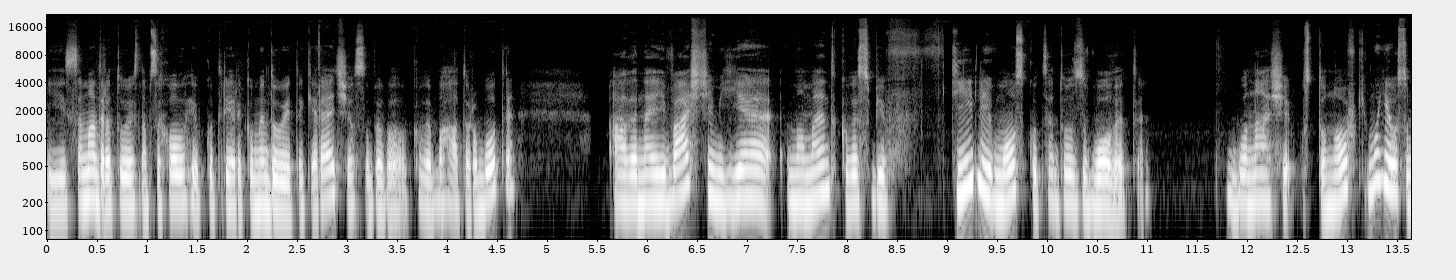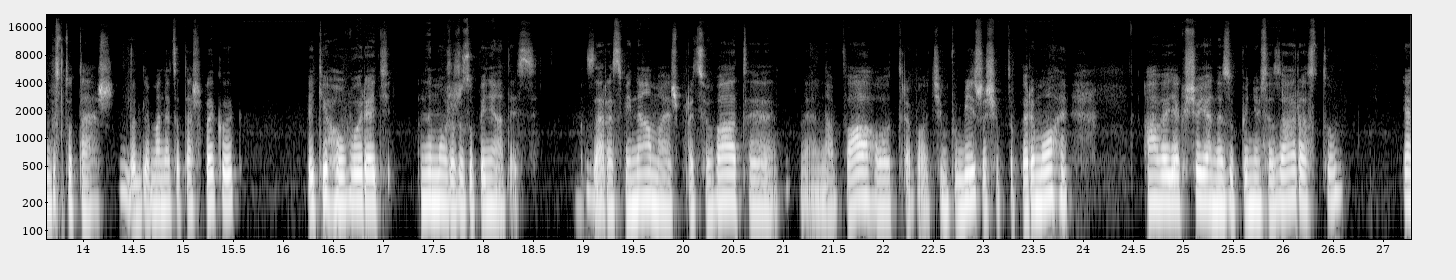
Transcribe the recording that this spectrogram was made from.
і сама дратуюсь на психологів, котрі рекомендують такі речі, особливо коли багато роботи. Але найважчим є момент, коли собі в тілі, в мозку це дозволити. бо наші установки, мої особисто теж, бо для мене це теж виклик, які говорять, не можеш зупинятись. Зараз війна, маєш працювати е, на благо, треба чим побільше, щоб до перемоги. Але якщо я не зупинюся зараз, то я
